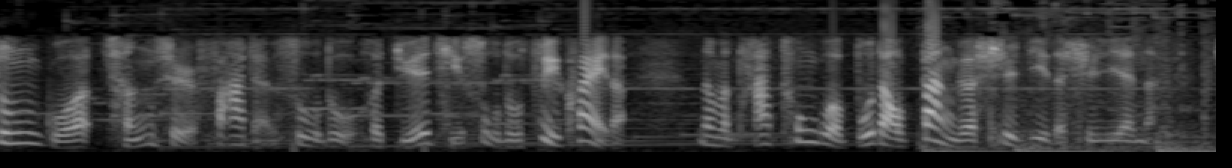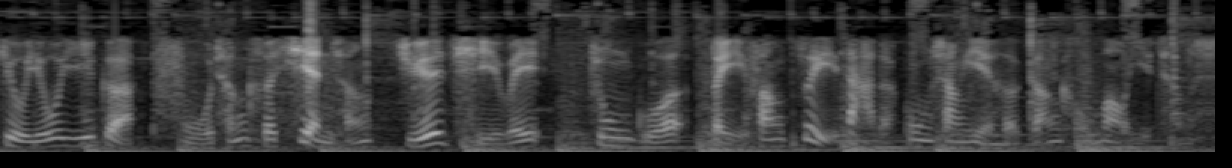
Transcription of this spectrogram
中国城市发展速度和崛起速度最快的。那么，它通过不到半个世纪的时间呢，就由一个府城和县城崛起为中国北方最大的工商业和港口贸易城市。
